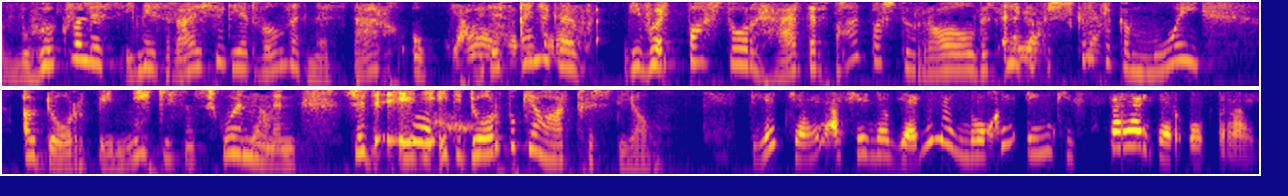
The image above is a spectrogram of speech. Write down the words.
Hoek wil is die mens ry so deur wildernis berg op. Ja, dit is eintlik 'n die woord pastoor herders baie pastoraal. Dis eintlik 'n ja, verskriklike ja. mooi ou dorpie, netjies en skoon ja. en so het die, het die dorp ook jou hart gesteel. Weet jy, as jy nou jy moet nou nog 'n entjie verder opry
